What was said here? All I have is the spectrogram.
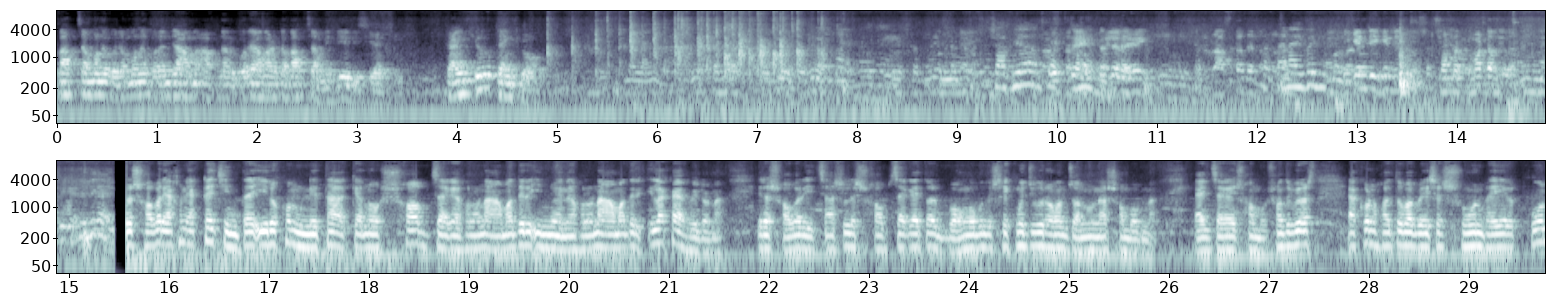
বাচ্চা মনে করে মনে করেন যে আম- আপনার ঘরে আমার একটা বাচ্চা আমি দিয়ে দিছি আর কি। Thank you thank you Safia সবার এখন একটাই চিন্তা এরকম নেতা কেন সব জায়গায় হলো না আমাদের ইউনিয়নে হলো না আমাদের এলাকায় হইল না? এটা সবার ইচ্ছা। আসলে সব জায়গায় তো আর বঙ্গবন্ধু শেখ মুজিবুর রহমান জন্ম নেওয়া সম্ভব না। এক জায়গায় সম্ভব। সন্ত এখন হয়তো বা বেশে সুমন ভাইয়ের কোন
